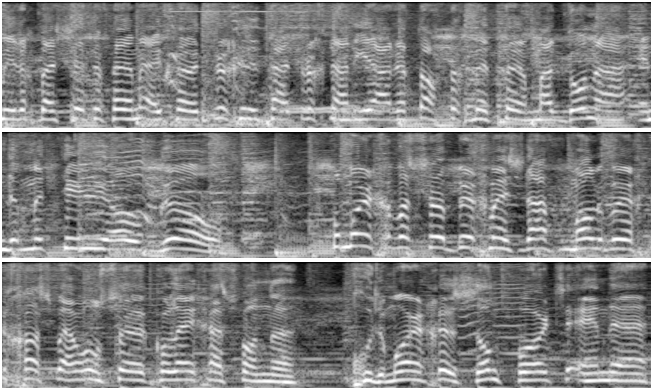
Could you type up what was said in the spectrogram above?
Zaterdagmiddag bij ZFM. Even terug in de tijd, terug naar de jaren 80 met uh, Madonna en de Material Girl. Vanmorgen was uh, burgemeester David Molenburg de gast bij onze uh, collega's van Goedemorgen Zandvoort. En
